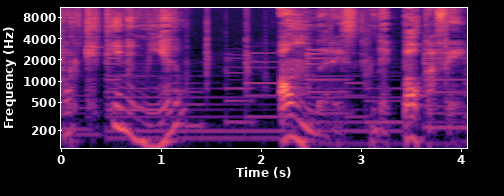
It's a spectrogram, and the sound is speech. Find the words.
¿por qué tienen miedo? Hombres de poca fe.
